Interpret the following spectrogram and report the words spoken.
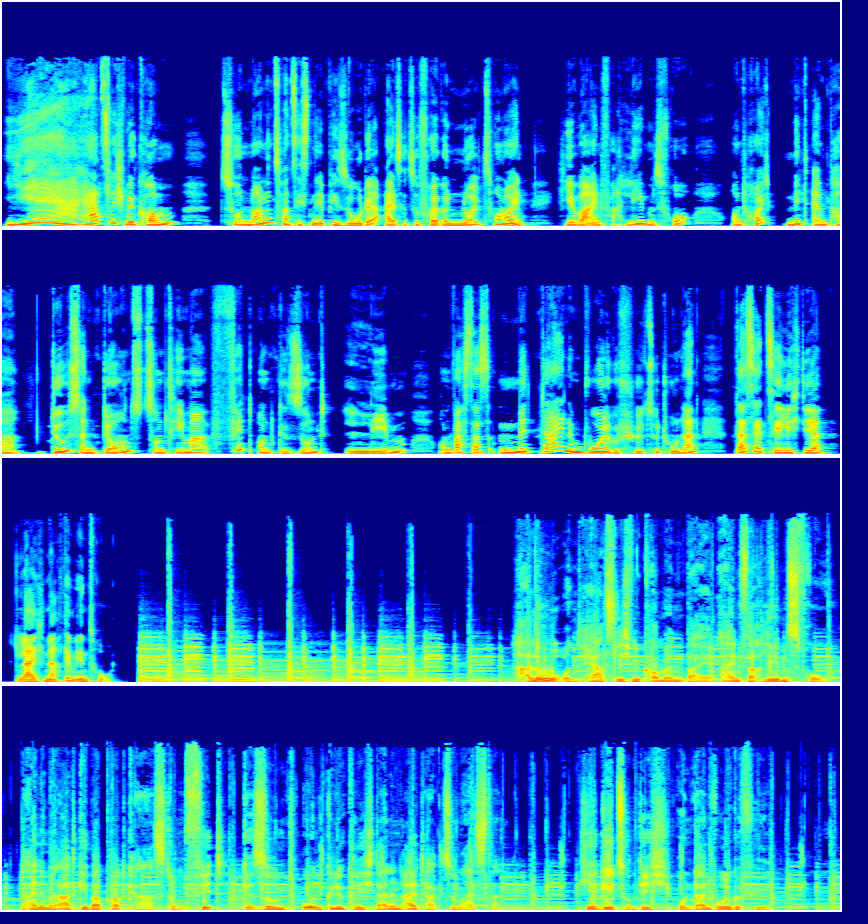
Yeah, herzlich willkommen zur 29. Episode, also zur Folge 029. Hier war einfach lebensfroh und heute mit ein paar Do's and Don'ts zum Thema fit und gesund leben und was das mit deinem Wohlgefühl zu tun hat, das erzähle ich dir gleich nach dem Intro. Hallo und herzlich willkommen bei Einfach lebensfroh deinem Ratgeber-Podcast, um fit, gesund und glücklich deinen Alltag zu meistern. Hier geht's um dich und dein Wohlgefühl.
